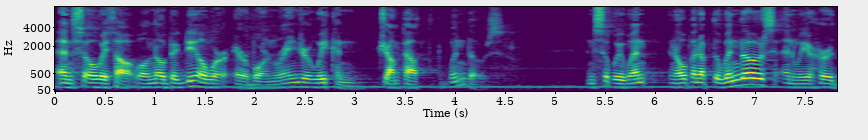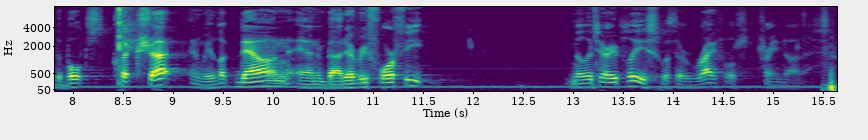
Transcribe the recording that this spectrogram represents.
And so we thought, well, no big deal. We're airborne ranger. We can jump out the windows. And so we went and opened up the windows, and we heard the bolts click shut, and we looked down, and about every four feet, military police with their rifles trained on us.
